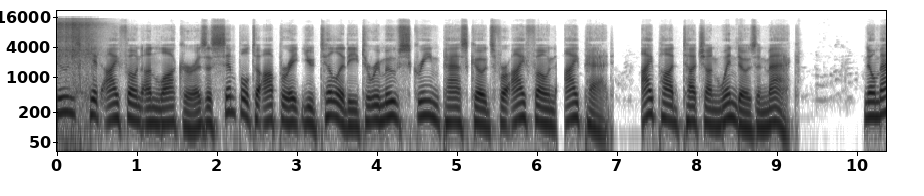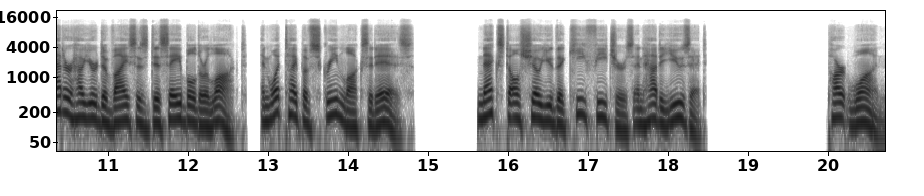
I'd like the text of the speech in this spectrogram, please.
TunesKit iPhone Unlocker is a simple-to-operate utility to remove screen passcodes for iPhone, iPad, iPod Touch on Windows and Mac. No matter how your device is disabled or locked, and what type of screen locks it is. Next I'll show you the key features and how to use it. Part 1.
